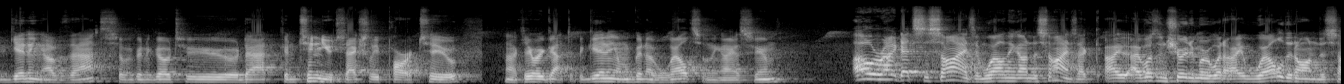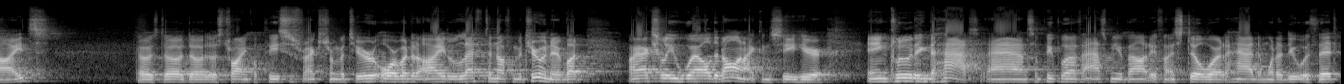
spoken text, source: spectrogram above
beginning of that, so we're gonna go to that continued. It's actually part two. Okay, we got the beginning. I'm gonna weld something, I assume. Oh, right, that's the sides. I'm welding on the sides. I, I, I wasn't sure anymore whether I welded on the sides, those, those, those triangle pieces for extra material, or whether I left enough material in there, but I actually welded on, I can see here including the hat. And some people have asked me about if I still wear the hat and what I do with it.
